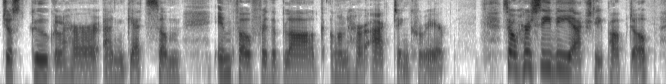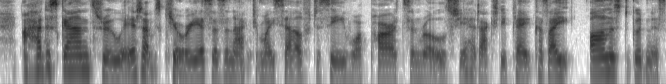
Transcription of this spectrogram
just Google her and get some info for the blog on her acting career. So her CV actually popped up. I had to scan through it. I was curious as an actor myself to see what parts and roles she had actually played because I, honest to goodness,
